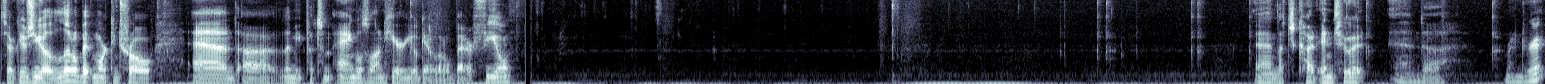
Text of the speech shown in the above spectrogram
So it gives you a little bit more control and uh, let me put some angles on here. You'll get a little better feel. And let's cut into it and uh, render it.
